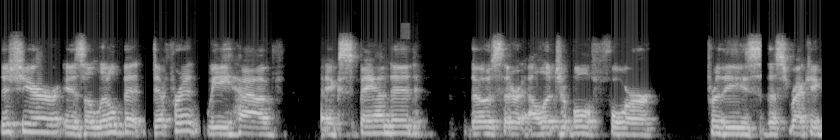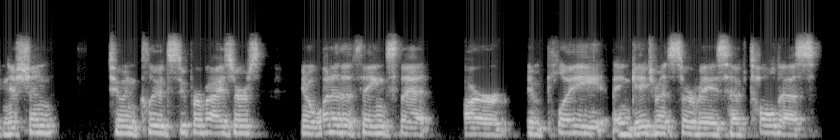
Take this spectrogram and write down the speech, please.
This year is a little bit different. We have expanded those that are eligible for for these this recognition to include supervisors. You know, one of the things that our employee engagement surveys have told us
